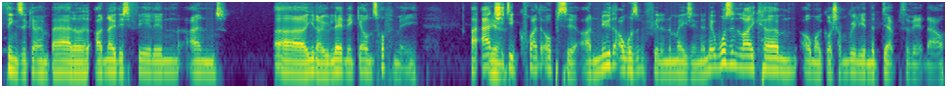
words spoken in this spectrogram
things are going bad. I, I know this feeling," and uh, you know, letting it get on top of me. I actually did quite the opposite. I knew that I wasn't feeling amazing, and it wasn't like, um, "Oh my gosh, I'm really in the depth of it now."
